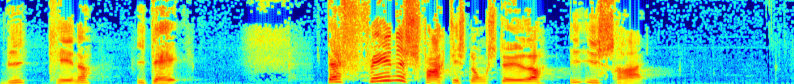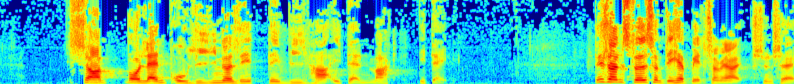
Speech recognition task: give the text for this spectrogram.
vi kender i dag. Der findes faktisk nogle steder i Israel, som, hvor landbrug ligner lidt det, vi har i Danmark i dag. Det er sådan et sted som det her billede, som jeg synes er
